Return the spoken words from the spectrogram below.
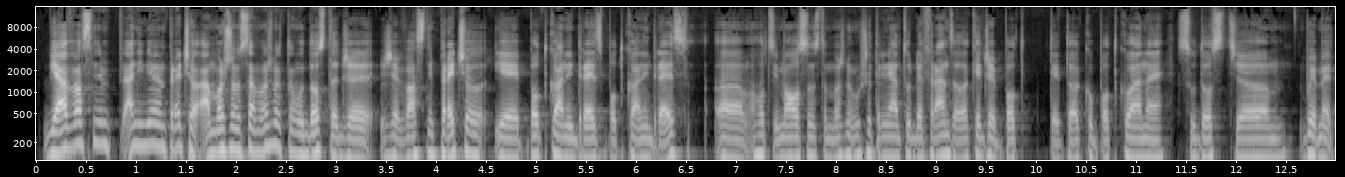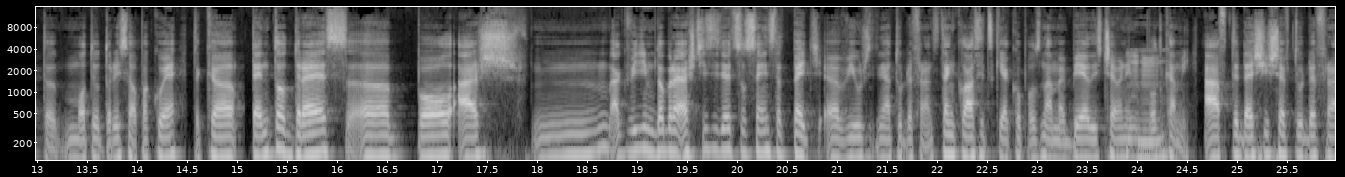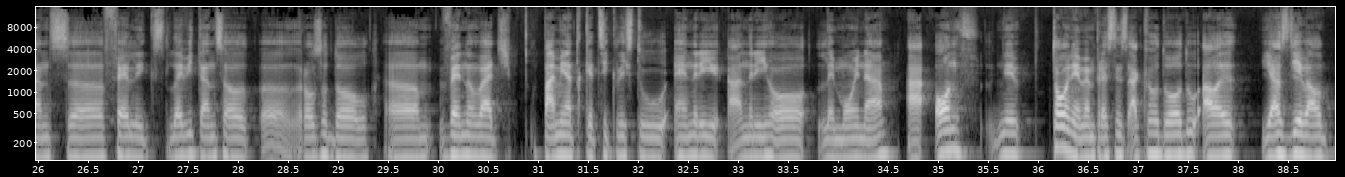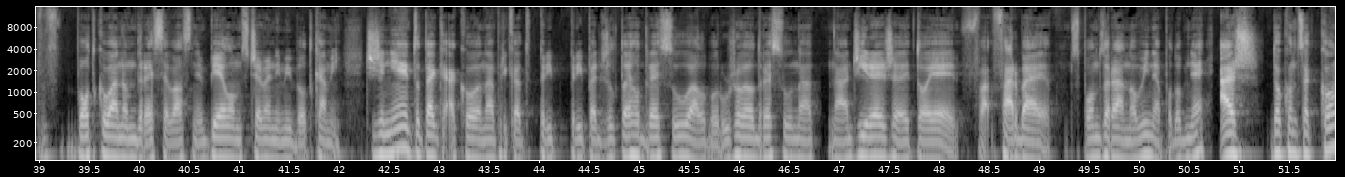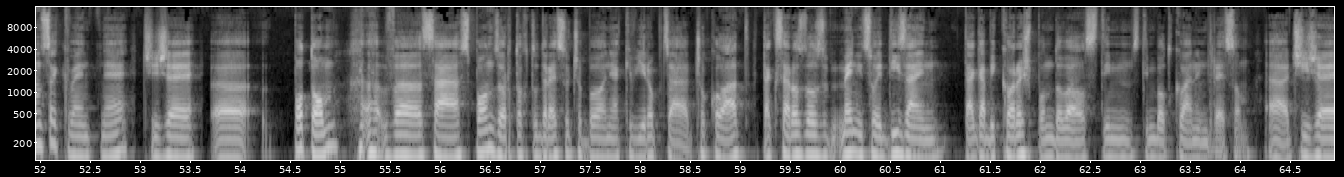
ja vlastne ani neviem prečo, a možno sa môžeme k tomu dostať, že, že vlastne prečo je bodkovaný dres bodkovaný dres, uh, hoci mohol som to možno ušetriť na Tour de France, ale keďže bod, tieto ako podkované sú dosť, um, budeme to motiv, ktorý sa opakuje, tak uh, tento dres uh, bol až, um, ak vidím dobre, až 1975 uh, využitý na Tour de France. Ten klasický, ako poznáme, biely s červenými mm-hmm. podkami. A vtedajší šéf Tour de France uh, Felix Levitan sa uh, rozhodol um, venovať pamiatke cyklistu Henry Henryho Lemoyna a on, ne, to neviem presne z akého dôvodu, ale jazdieval v bodkovanom drese vlastne, bielom s červenými bodkami. Čiže nie je to tak ako napríklad pri prípad žltého dresu alebo rúžového dresu na, na Gire, že to je fa- farba sponzora novín a podobne. Až dokonca konsekventne, čiže uh, potom v, sa sponzor tohto dresu, čo bol nejaký výrobca čokolád, tak sa rozhodol zmeniť svoj dizajn tak, aby korešpondoval s tým, s tým bodkovaným dresom. Čiže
